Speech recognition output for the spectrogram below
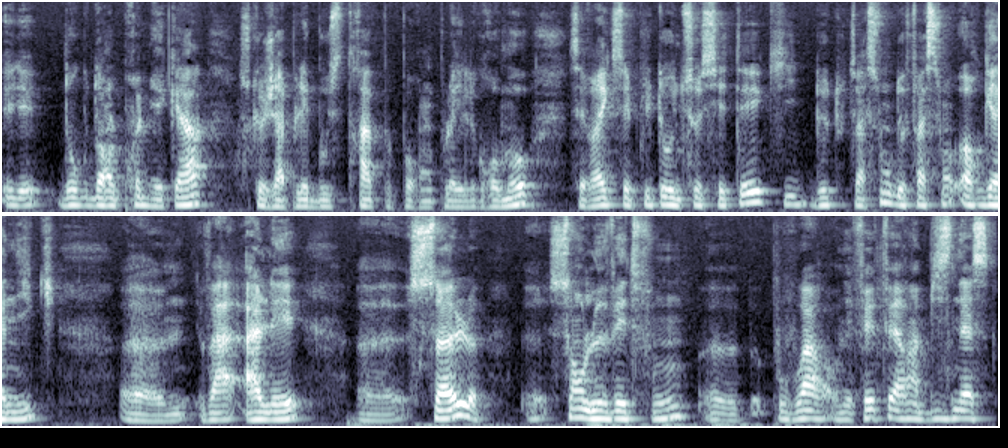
Et donc dans le premier cas, ce que j'appelais bootstrap pour employer le gros mot, c'est vrai que c'est plutôt une société qui, de toute façon, de façon organique, euh, va aller euh, seule euh, sans lever de fonds, euh, pouvoir en effet faire un business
